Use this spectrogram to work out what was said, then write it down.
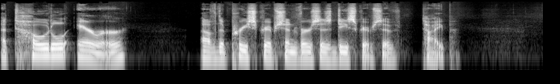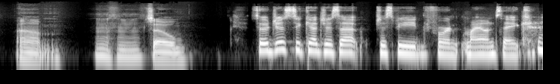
a total error of the prescription versus descriptive type. Um, Mm-hmm. so So just to catch us up to speed for my own sake.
